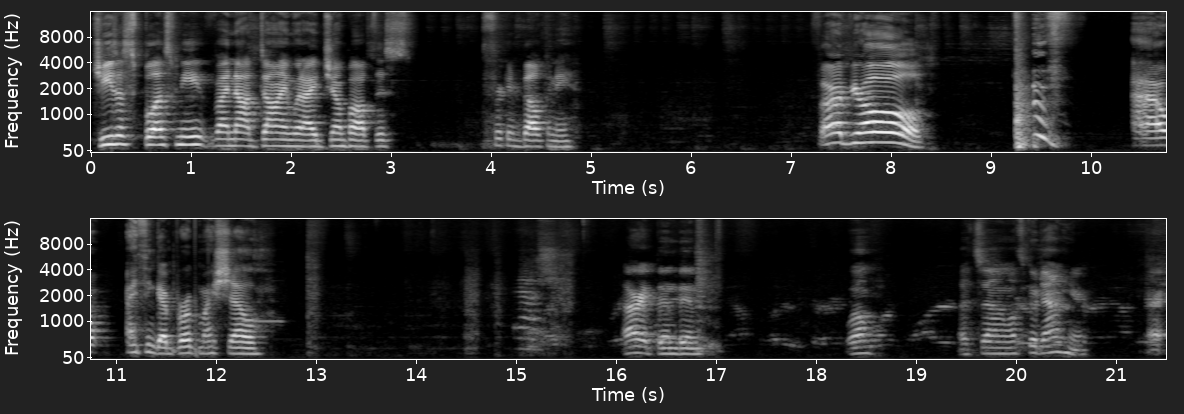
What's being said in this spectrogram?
Jesus bless me by not dying when I jump off this freaking balcony. Fire up your hole! Oof! Ow! I think I broke my shell. Alright, Boom Boom. Well, let's um, let's go down here. Alright.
